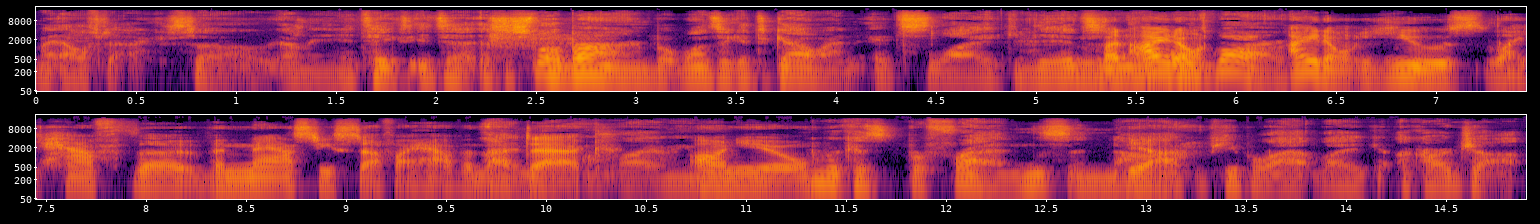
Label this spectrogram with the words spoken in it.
my elf deck. So I mean, it takes it's a it's a slow burn, but once it gets going, it's like it's but I don't. bar. I don't use like half the the nasty stuff I have in that deck I mean, on you. because we're friends and not Yeah. people at like a card shop.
